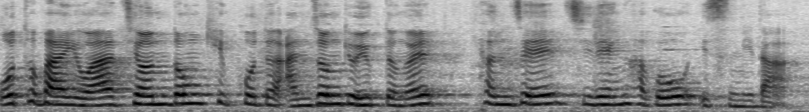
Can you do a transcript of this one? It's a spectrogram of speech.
오토바이와 전동 킥보드 안전 교육 등을 현재 진행하고 있습니다.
